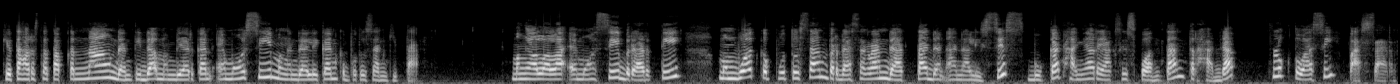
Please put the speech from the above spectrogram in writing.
Kita harus tetap tenang dan tidak membiarkan emosi mengendalikan keputusan kita. Mengelola emosi berarti membuat keputusan berdasarkan data dan analisis, bukan hanya reaksi spontan terhadap fluktuasi pasar.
